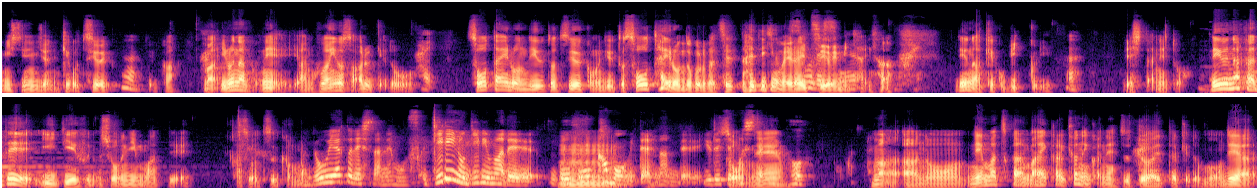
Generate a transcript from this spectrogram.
2020年結構強いっていうか、まあい。ろんなね、あの不安要素あるけど、はい。相対論で言うと強いかもで言うと、相対論どころか絶対的にも偉い強いみたいな、はい。っていうのは結構びっくりうん。でしたねと。っていう中で ETF の承認もあって、仮想通貨も。まあようやくでしたね。もうさギリのギリまで合法かもみたいなんで揺れてましたけど。まあ、あの、年末から前から去年からね、ずっと言われてたけども、で、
